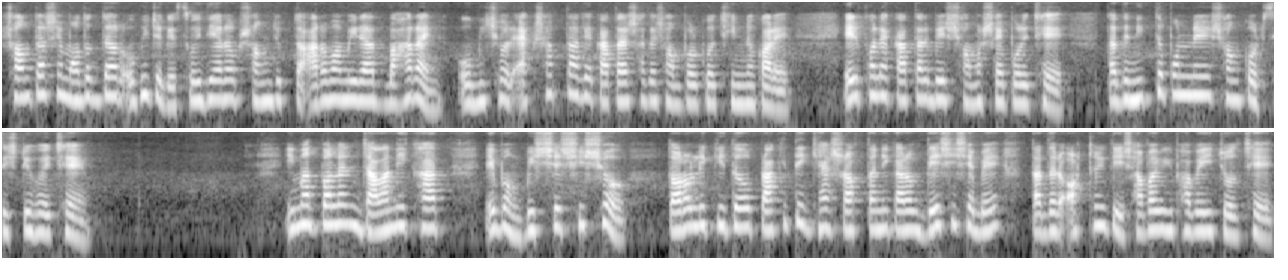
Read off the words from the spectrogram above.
সন্ত্রাসে মদত দেওয়ার অভিযোগে সৌদি আরব সংযুক্ত আরব আমিরাত, বাহারাইন ও মিশর এক সপ্তাহ আগে কাতারের সাথে সম্পর্ক ছিন্ন করে। এর ফলে কাতার বেশ সমস্যায় পড়েছে। তাদের নিত্যপণ্যের সংকট সৃষ্টি হয়েছে। ইমাদ বলেন, জ্বালানি খাত এবং বিশ্বের শীর্ষ তরলীকৃত প্রাকৃতিক গ্যাস রপ্তানিকারক দেশ হিসেবে তাদের অর্থনীতি স্বাভাবিকভাবেই চলছে।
